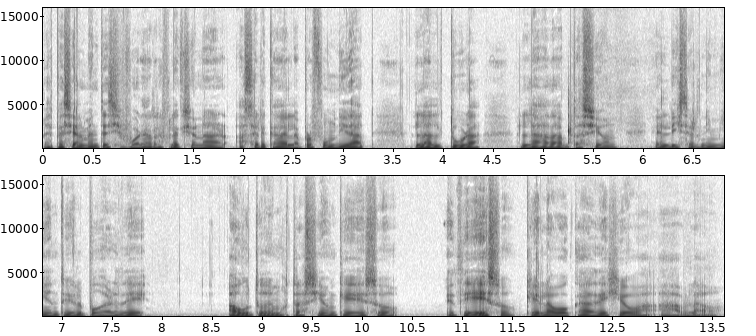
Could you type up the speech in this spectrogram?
especialmente si fuera a reflexionar acerca de la profundidad, la altura, la adaptación, el discernimiento y el poder de autodemostración que eso es de eso que la boca de Jehová ha hablado.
